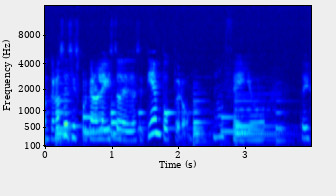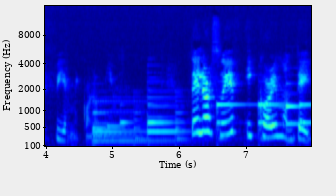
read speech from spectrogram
Aunque no sé si es porque no la he visto desde hace tiempo, pero no sé, yo estoy firme con lo mío. Taylor Swift y Corey Monteith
